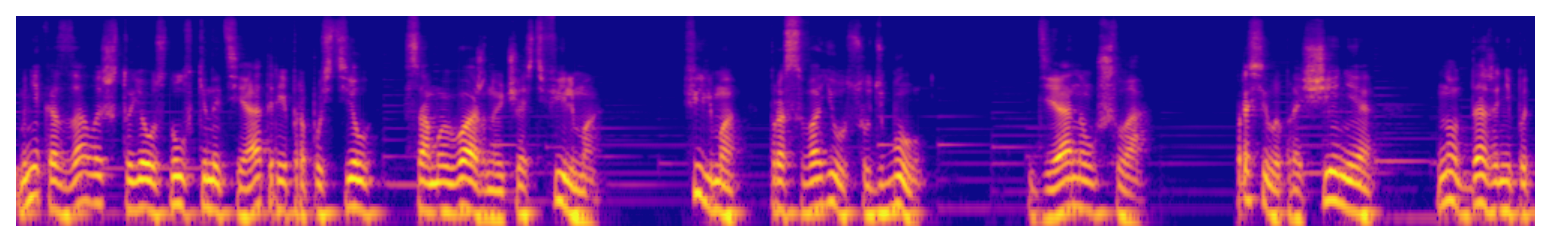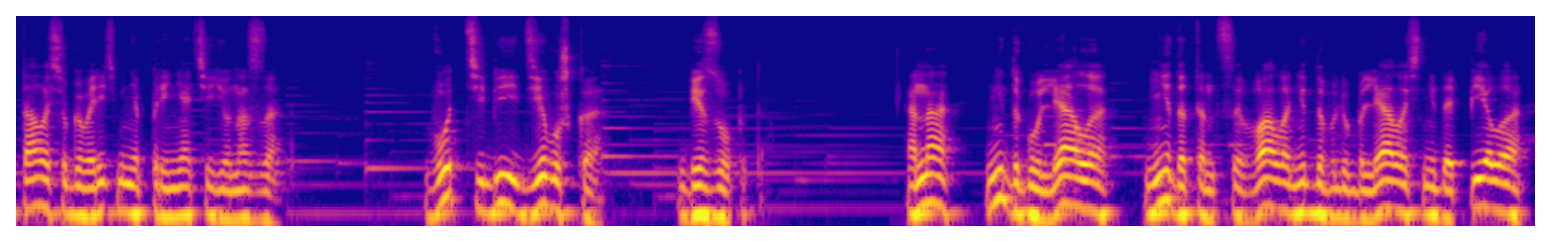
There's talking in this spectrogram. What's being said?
мне казалось, что я уснул в кинотеатре и пропустил самую важную часть фильма. Фильма про свою судьбу. Диана ушла. Просила прощения, но даже не пыталась уговорить меня принять ее назад. Вот тебе и девушка без опыта. Она не догуляла, не дотанцевала, не довлюблялась, не допела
